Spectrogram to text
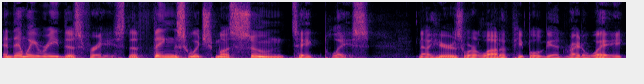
And then we read this phrase the things which must soon take place. Now, here's where a lot of people get right away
